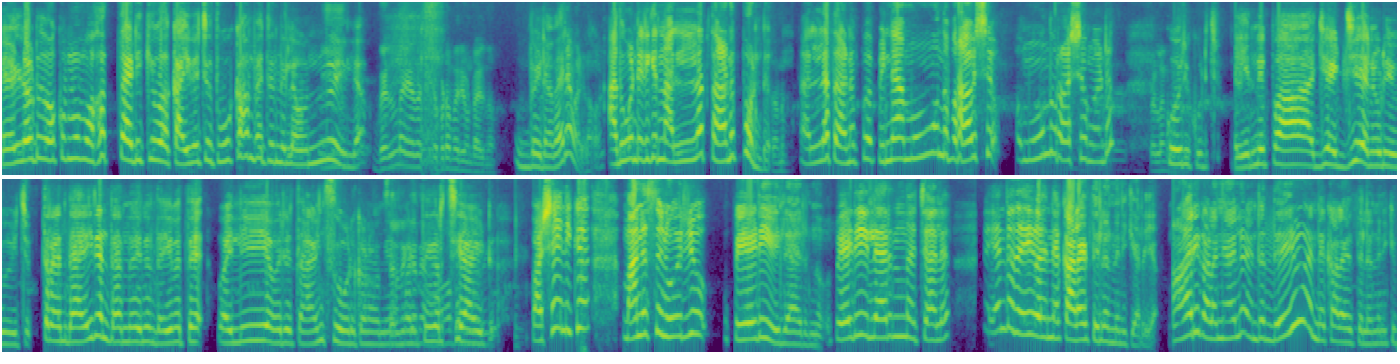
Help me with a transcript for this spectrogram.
വെള്ളോട്ട് നോക്കുമ്പോൾ മുഖത്തടിക്കുക കൈവച്ച് തൂക്കാൻ പറ്റുന്നില്ല. ഒന്നുമില്ല. ഇവിടെ വരെ വെള്ളം അതുകൊണ്ട് എനിക്ക് നല്ല തണുപ്പുണ്ട്. നല്ല തണുപ്പ്. പിന്നെ മൂന്ന് പ്രാവശ്യം മൂന്ന് പ്രാവശ്യം കൊണ്ട് കോരി കുടിച്ചു? ഇന്നിപ്പോ ആ ജഡ്ജി എന്നോട് ചോദിച്ചു ഇത്രയും ധൈര്യം തന്നതിന് ദൈവത്തെ വലിയ ഒരു താങ്ക്സ് കൊടുക്കണമെന്ന് പറഞ്ഞു തീർച്ചയായിട്ടും. പക്ഷെ എനിക്ക് മനസ്സിന് ഒരു പേടിയില്ലായിരുന്നു പേടിയില്ലായിരുന്നു എന്ന് വെച്ചാൽ എന്റെ ദൈവം എന്നെ കളയത്തില്ലെന്ന് എനിക്കറിയാം. ആര് കളഞ്ഞാലും എന്റെ ദൈവം എന്നെ കളയത്തില്ലെന്ന് എനിക്ക്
